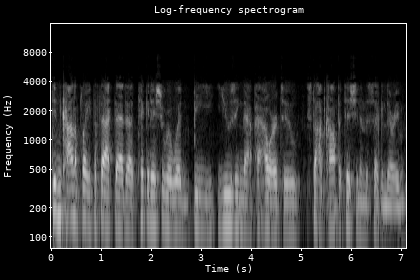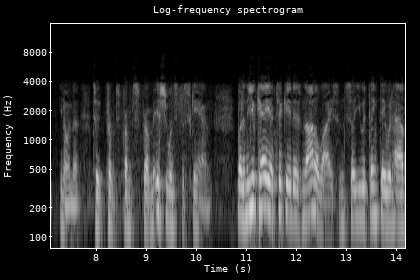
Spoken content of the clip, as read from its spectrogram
didn't contemplate the fact that a ticket issuer would be using that power to stop competition in the secondary, you know, in the to from from from issuance to scan. But in the UK, a ticket is not a license, so you would think they would have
